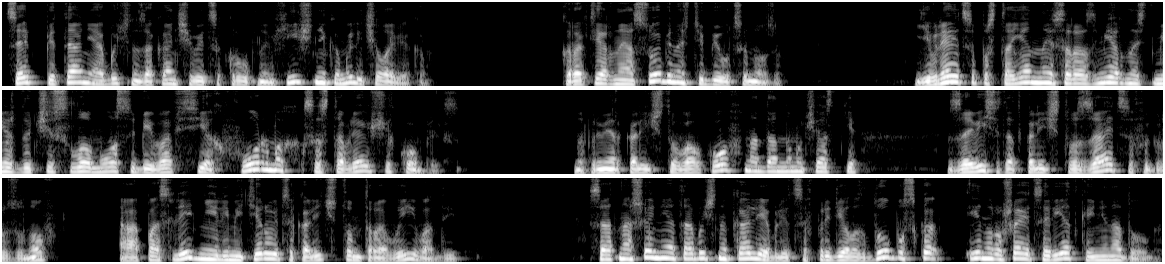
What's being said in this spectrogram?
Цепь питания обычно заканчивается крупным хищником или человеком. Характерной особенностью биоцинозов является постоянная соразмерность между числом особей во всех формах, составляющих комплекс. Например, количество волков на данном участке зависит от количества зайцев и грызунов, а последние лимитируются количеством травы и воды. Соотношение это обычно колеблется в пределах допуска и нарушается редко и ненадолго.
